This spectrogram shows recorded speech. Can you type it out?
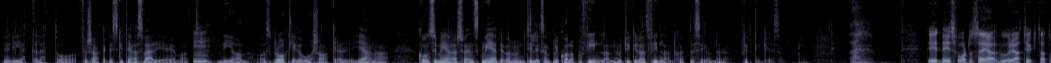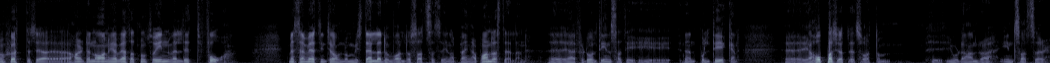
nu är det jättelätt att försöka diskutera Sverige i och med att mm. vi av, av språkliga orsaker gärna konsumerar svensk media. Men om du till exempel kollar på Finland, hur tycker du att Finland skötte sig under flyktingkrisen? Det, det är svårt att säga hur jag tyckte att de skötte sig. Jag har inte en aning. Jag vet att de tog in väldigt få. Men sen vet inte jag om de istället då valde att satsa sina pengar på andra ställen. Eh, jag är för dåligt insatt i, i den politiken. Eh, jag hoppas ju att det är så att de eh, gjorde andra insatser.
